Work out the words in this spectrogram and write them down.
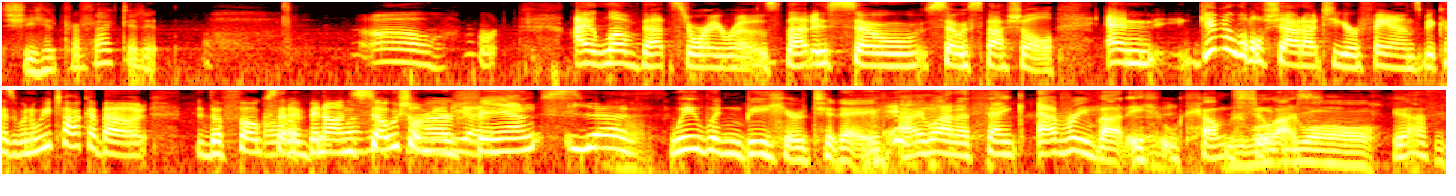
she had perfected it. Oh, I love that story, Rose. That is so, so special. And give a little shout out to your fans because when we talk about the folks that oh, have been on social For our media. fans, Yes. we wouldn't be here today. I want to thank everybody who comes to us. You all. Yes.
